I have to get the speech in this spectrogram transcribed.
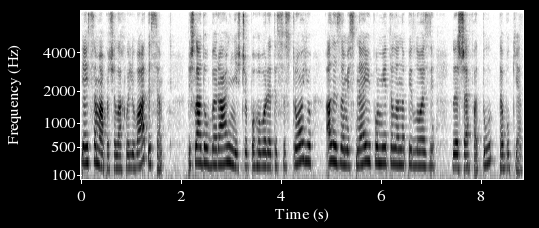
Я й сама почала хвилюватися. Пішла до вбиральні, щоб поговорити з сестрою, але замість неї помітила на підлозі лише фату та букет.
